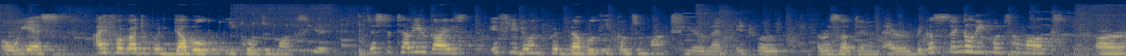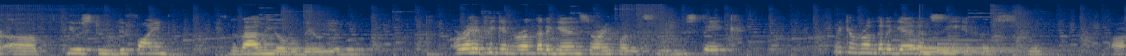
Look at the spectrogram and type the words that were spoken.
Oh yes, I forgot to put double equal to marks here. Just to tell you guys, if you don't put double equal to marks here, then it will result in an error because single equal to marks are uh, used to define the value of a variable. Alright, we can run that again. Sorry for that silly mistake. We can run that again and see if it's good uh,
